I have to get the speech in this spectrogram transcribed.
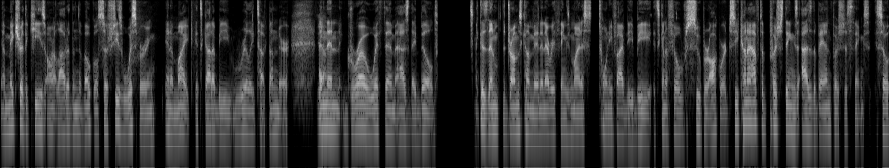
uh, make sure the keys aren't louder than the vocals. So if she's whispering in a mic it's got to be really tucked under yeah. and then grow with them as they build because then the drums come in and everything's minus 25 dB, it's going to feel super awkward. So you kind of have to push things as the band pushes things. So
